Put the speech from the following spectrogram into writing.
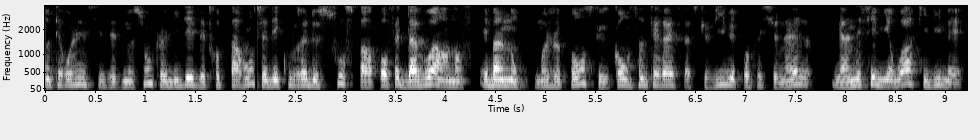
interroger aussi cette notion que l'idée d'être parent, c'est découvrir de source par rapport au fait d'avoir un enfant. Eh ben non, moi je pense que quand on s'intéresse à ce que vivent les professionnels, il y a un effet miroir qui dit mais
